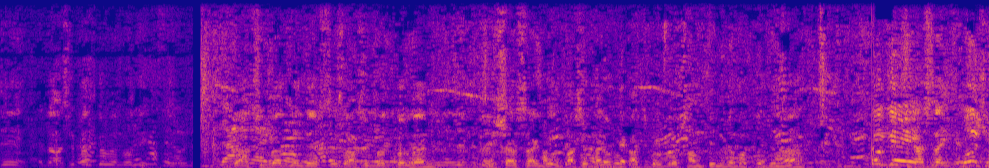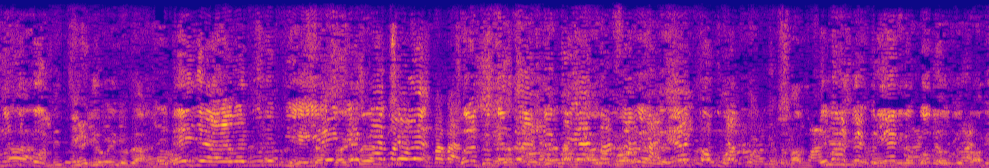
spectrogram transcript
জি, একটু আশীর্বাদ করবেন মোদি একটু আশীর্বাদ বলতে এসছে তো আশীর্বাদ করবেন বিশ্বাস রাখবেন পাশে থাকব কাজ করব শান্তি নিরাপত্তার জন্য? বিশ্বাস রাখবেন। আমি জিতলে ওইভাবে আসব। বিশ্বাস রাখবেন বিশ্বাস করবেন আমি আসব শান্তি এবং নিরাপত্তার জন্য আমি।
